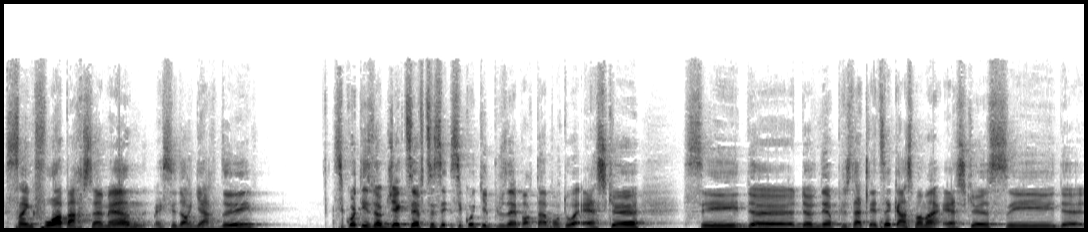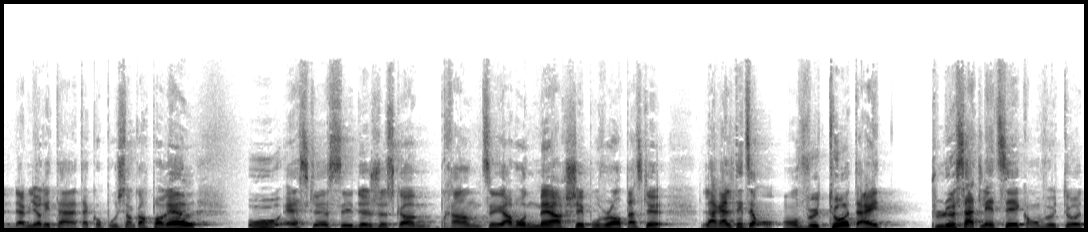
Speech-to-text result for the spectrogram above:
cinq fois par semaine, ben, c'est de regarder c'est quoi tes objectifs, c'est quoi qui est le plus important pour toi? Est-ce que c'est de, devenir plus athlétique en ce moment? Est-ce que c'est d'améliorer ta, ta, composition corporelle? Ou est-ce que c'est de juste comme prendre, avoir une meilleure shape overall? Parce que la réalité, sais, on, veut tout être plus athlétique, on veut tout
